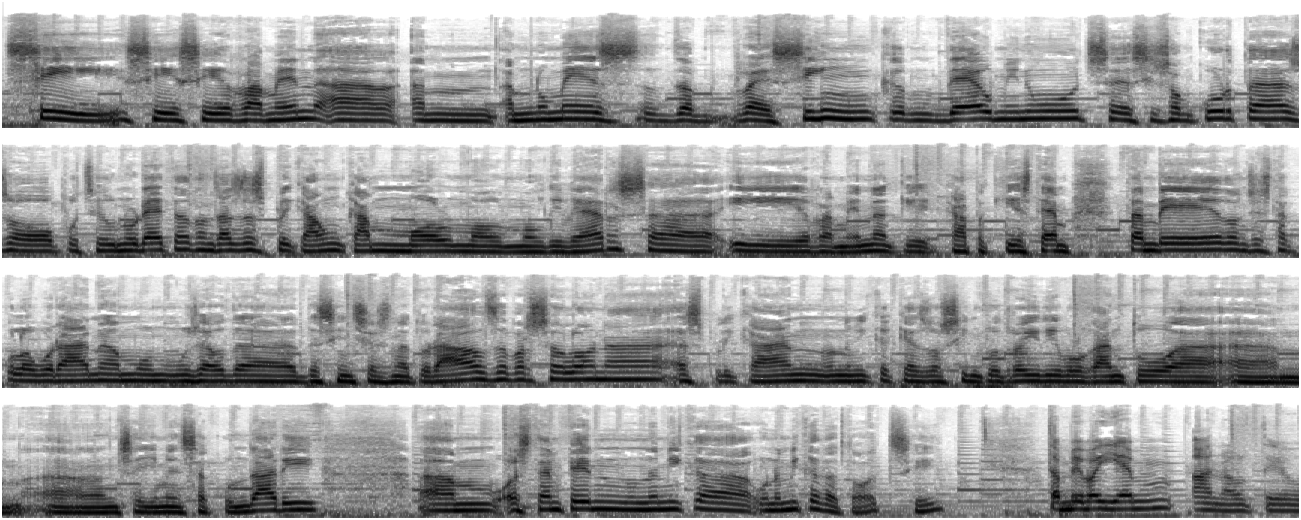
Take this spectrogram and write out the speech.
Sí, sí, sí, realment eh, amb, amb només de, res, 5, 10 minuts, eh, si són curtes, o potser una horeta, doncs has d'explicar un camp molt, molt, molt divers eh, i realment aquí, cap aquí estem. També doncs, està col·laborant amb un museu de, de ciències naturals a Barcelona, explicant una mica què és el sincrotró i divulgant-ho en, en ensenyament secundari. Um, estem fent una mica, una mica de tot, sí. També veiem en, el teu,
